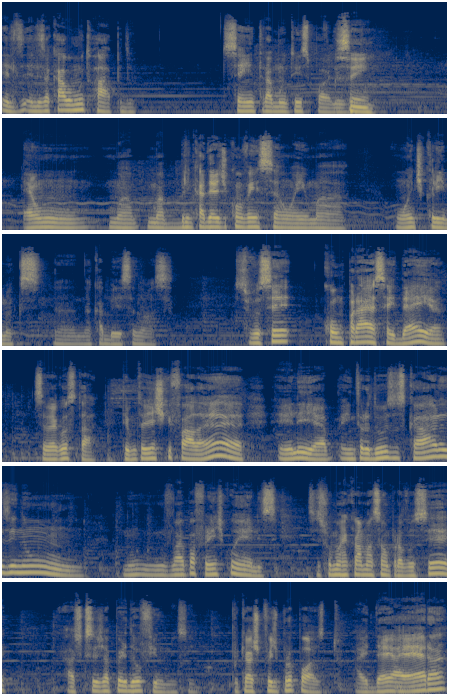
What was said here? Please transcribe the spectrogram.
Eles, eles acabam muito rápido, sem entrar muito em spoilers. Sim. É um- uma, uma brincadeira de convenção aí, uma, um anticlímax na, na cabeça nossa. Se você comprar essa ideia, você vai gostar. Tem muita gente que fala, é, ele é- introduz os caras e não, não vai pra frente com eles. Se isso for uma reclamação pra você, acho que você já perdeu o filme, assim. Porque eu acho que foi de propósito. A ideia era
